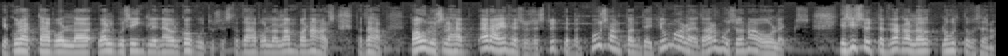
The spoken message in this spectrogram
ja kurat tahab olla valguse ingli näol koguduses, ta tahab olla lambanahas, ta tahab. Paulus läheb ära Efesusest, ütleb, et ma usaldan teid Jumala ja armusõna hooleks. ja siis ta ütleb väga lohutava sõna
